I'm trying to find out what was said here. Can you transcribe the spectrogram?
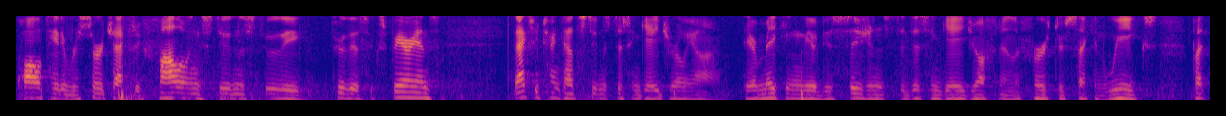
qualitative research actually following students through, the, through this experience, it actually turns out students disengage early on. They're making their decisions to disengage often in the first or second weeks, but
